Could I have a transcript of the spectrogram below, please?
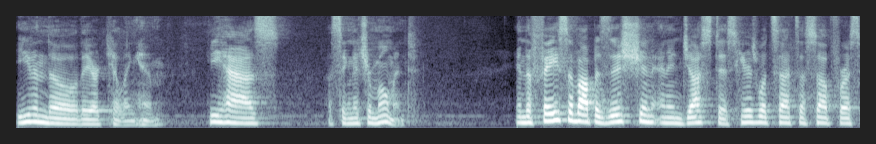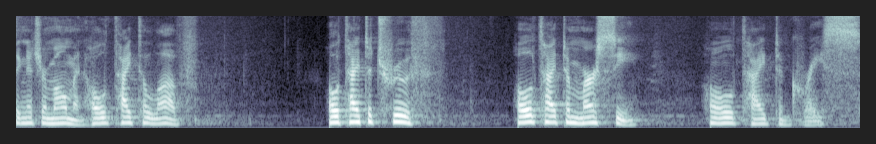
even though they are killing him. He has a signature moment. In the face of opposition and injustice, here's what sets us up for a signature moment hold tight to love, hold tight to truth, hold tight to mercy, hold tight to grace.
